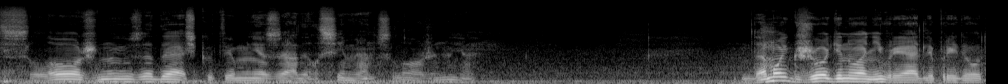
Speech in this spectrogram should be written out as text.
Сложную задачку ты мне задал, Семен, сложную. Домой к Жогину они вряд ли придут.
